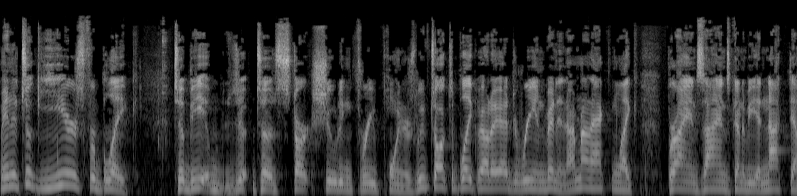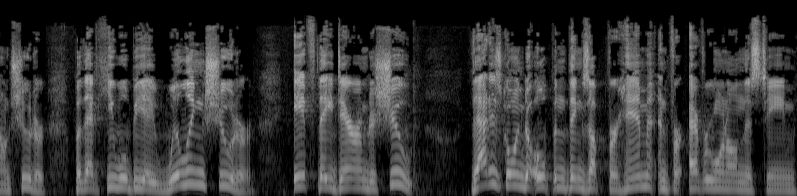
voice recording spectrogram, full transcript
Man, it took years for Blake to be to start shooting three pointers. We've talked to Blake about I had to reinvent it. I'm not acting like Brian Zion's going to be a knockdown shooter, but that he will be a willing shooter if they dare him to shoot. That is going to open things up for him and for everyone on this team.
